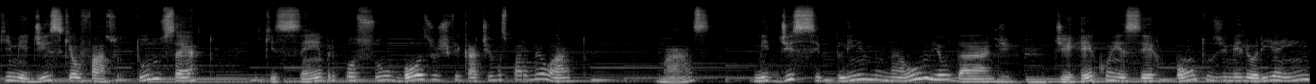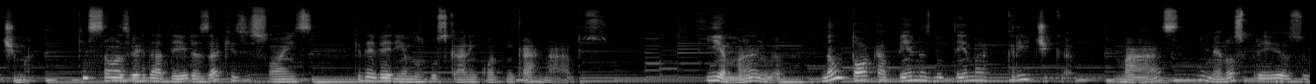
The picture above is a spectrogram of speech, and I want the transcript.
que me diz que eu faço tudo certo e que sempre possuo boas justificativas para o meu ato, mas me disciplino na humildade de reconhecer pontos de melhoria íntima, que são as verdadeiras aquisições que deveríamos buscar enquanto encarnados. E Emmanuel não toca apenas no tema crítica, mas no menosprezo,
